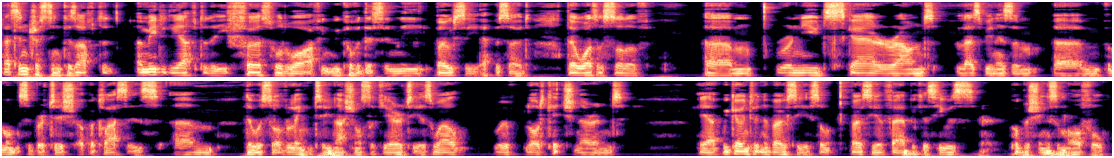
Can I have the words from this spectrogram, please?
That's interesting because after immediately after the First World War, I think we covered this in the Bosie episode. There was a sort of um, renewed scare around lesbianism um, amongst the British upper classes um, that was sort of linked to national security as well with Lord Kitchener and yeah, we go into the Bosie, so Bosie affair because he was publishing some awful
